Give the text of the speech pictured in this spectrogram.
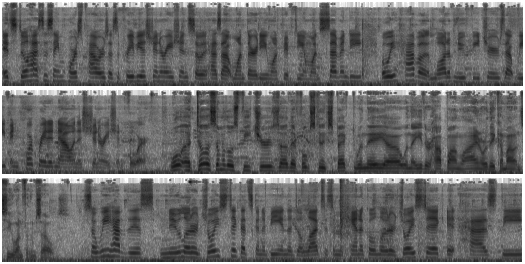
It still has the same horsepowers as the previous generation, so it has that 130, 150, and 170. But we have a lot of new features that we've incorporated now in this Generation 4. Well, uh, tell us some of those features uh, that folks can expect when they uh, when they either hop online or they come out and see one for themselves. So we have this new loader joystick that's going to be in the deluxe. It's a mechanical loader joystick. It has the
